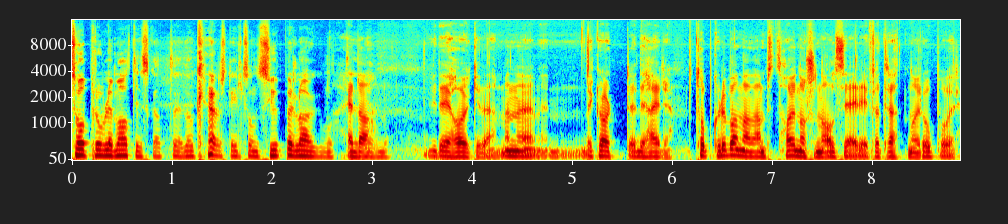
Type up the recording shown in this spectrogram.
så problematisk at eh, dere har stilt sånn superlag mot Nei da. Det har jo ikke det. Men eh, det er klart, de her toppklubbene de har jo nasjonalserie fra 13 år oppover.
